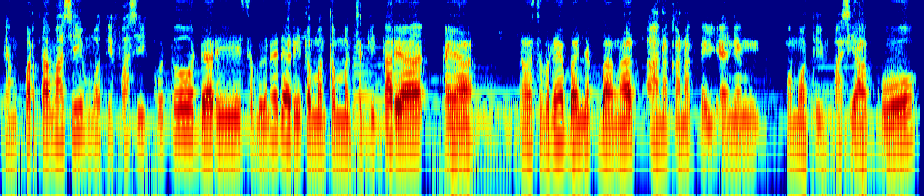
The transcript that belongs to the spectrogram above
yang pertama sih motivasiku tuh dari sebenarnya dari teman-teman sekitar ya kayak uh, sebenarnya banyak banget anak-anak TIN yang memotivasi aku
